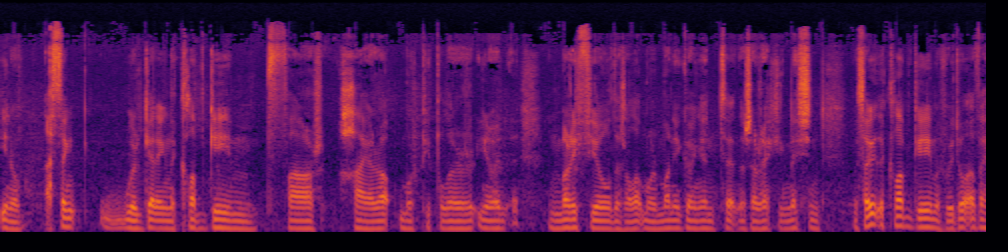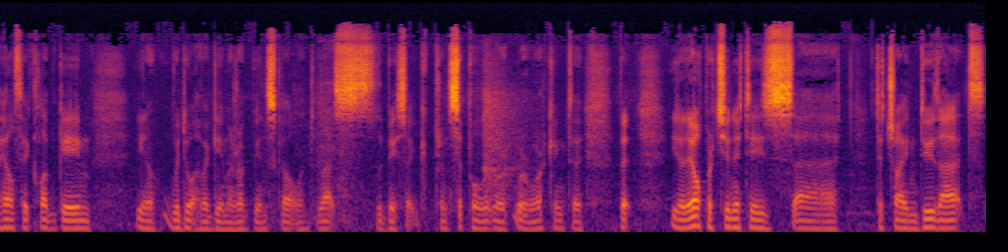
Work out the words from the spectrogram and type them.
you know, I think we're getting the club game far higher up. More people are, you know, in, in Murrayfield, there's a lot more money going into it. There's a recognition. Without the club game, if we don't have a healthy club game, you know, we don't have a game of rugby in Scotland. That's the basic principle that we're, we're working to. But, you know, the opportunities uh, to try and do that,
